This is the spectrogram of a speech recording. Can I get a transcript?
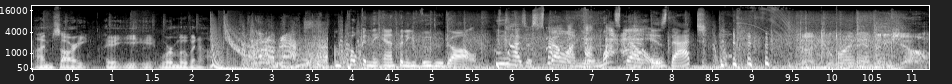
I'm sorry. Uh, y- y- We're moving on. Coming up next! I'm poking the Anthony voodoo doll. Who has a spell on you? And what spell is that? The Cooper and Anthony Show.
